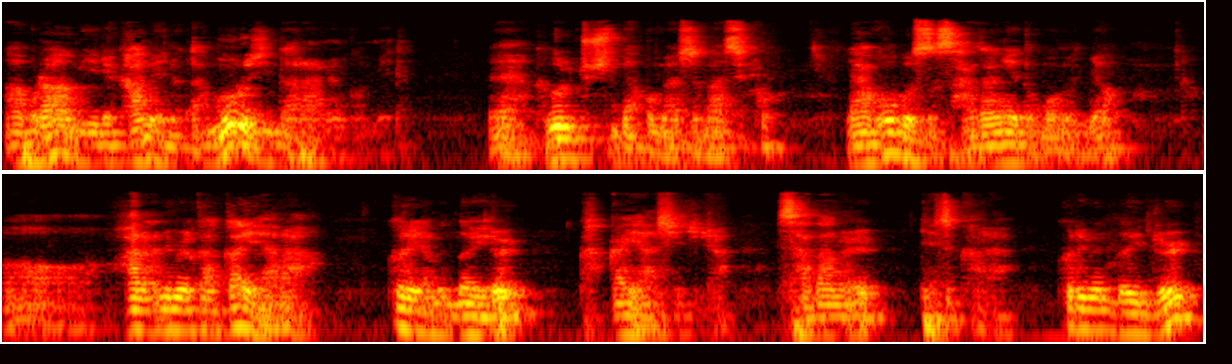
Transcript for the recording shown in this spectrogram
아브라함이 이래 가면은 다 무너진다라는 겁니다. 예, 그걸 주신다고 말씀하시고 야고보서 4장에도 보면요. 어, 하나님을 가까이 하라. 그래야면 너희를 가까이 하시리라. 사단을 대적하라. 그러면 너희를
